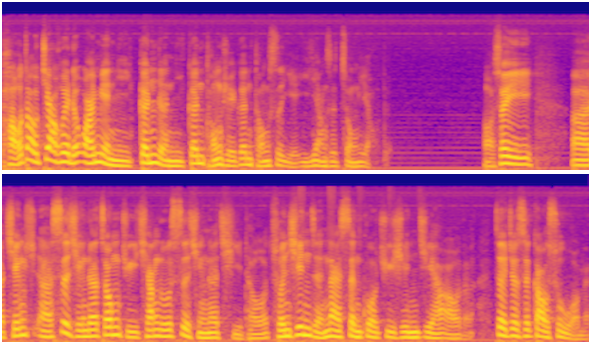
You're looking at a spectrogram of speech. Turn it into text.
跑到教会的外面，你跟人、你跟同学、跟同事也一样是重要的。哦，所以呃，情呃事情的终局强如事情的起头，存心忍耐胜过居心骄傲的。这就是告诉我们，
